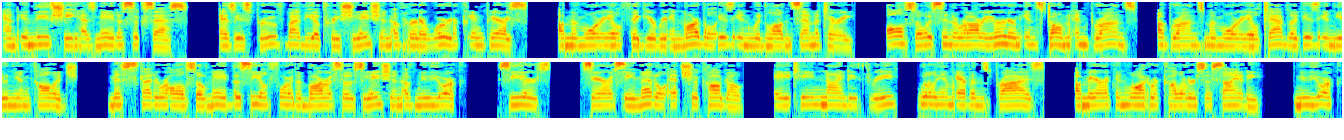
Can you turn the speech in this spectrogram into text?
and in these she has made a success, as is proved by the appreciation of her work in Paris. A memorial figure in marble is in Woodlawn Cemetery. Also a cinerary urn in stone and bronze. A bronze memorial tablet is in Union College. Miss Scudder also made the seal for the Bar Association of New York. Sears. Sarah C. Medal at Chicago. 1893. William Evans Prize. American Watercolor Society. New York.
